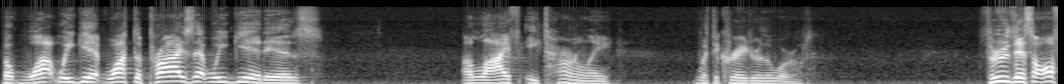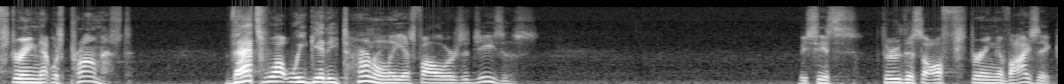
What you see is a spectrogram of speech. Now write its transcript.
But what we get, what the prize that we get is a life eternally with the Creator of the world. Through this offspring that was promised. That's what we get eternally as followers of Jesus. We see it's through this offspring of Isaac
